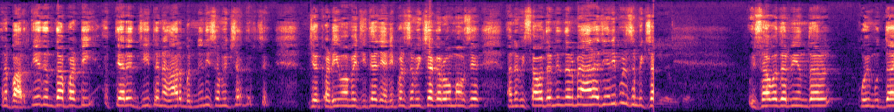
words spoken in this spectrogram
અને ભારતીય જનતા પાર્ટી અત્યારે જીત અને હાર બંનેની સમીક્ષા કરશે. જે કડીમાં મેં જીત્યા છે એની પણ સમીક્ષા કરવામાં આવશે અને વિસાવદરની અંદર મેં હાર્યા છે એની પણ સમીક્ષા. વિસાવદરની અંદર કોઈ મુદ્દા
